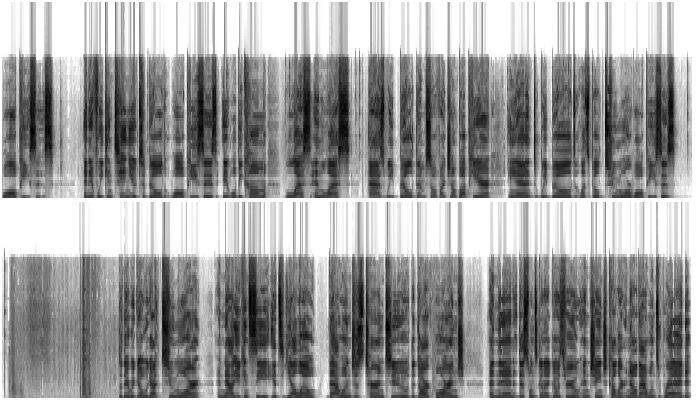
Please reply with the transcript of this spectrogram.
wall pieces. And if we continue to build wall pieces, it will become less and less as we build them. So if I jump up here and we build, let's build two more wall pieces. So there we go. We got two more. And now you can see it's yellow that one just turned to the dark orange. And then this one's going to go through and change color. Now that one's red.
